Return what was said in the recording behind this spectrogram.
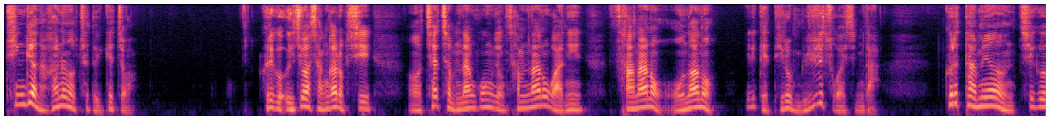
튕겨 나가는 업체도 있겠죠. 그리고 의지와 상관없이 어 최첨단 공정 3나노가 아닌 4나노, 5나노 이렇게 뒤로 밀릴 수가 있습니다. 그렇다면 지금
